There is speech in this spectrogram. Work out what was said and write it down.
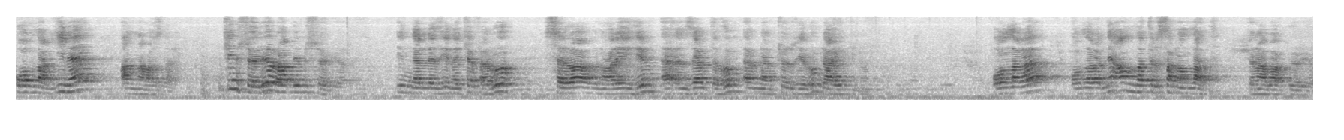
onlar yine anlamazlar. Kim söylüyor? Rabbimiz söylüyor. İnnellezine keferu sevâbun aleyhim e enzertehum emlem tuzirhum la yu'minun. Onlara, onlara ne anlatırsan anlat. Cenab-ı Hak buyuruyor.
